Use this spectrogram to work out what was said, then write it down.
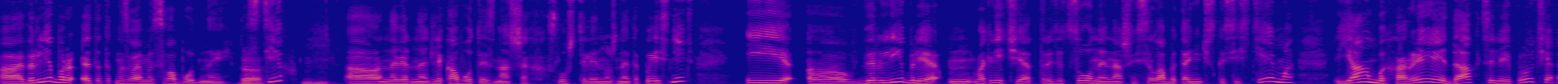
А верлибр — это так называемый свободный да. стих. Угу. А, наверное, для кого-то из наших слушателей нужно это пояснить. И э, в верлибре, в отличие от традиционной нашей села ботанической системы, ямбы, хореи, дактили и прочее,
